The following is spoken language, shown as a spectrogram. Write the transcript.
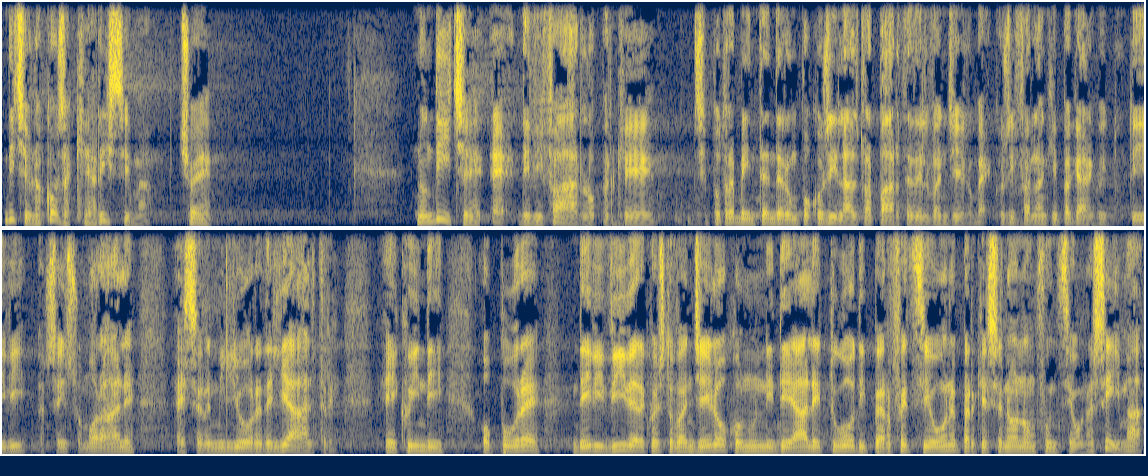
dice una cosa chiarissima, cioè non dice eh, devi farlo perché si potrebbe intendere un po' così l'altra parte del Vangelo, beh così fanno anche i pagani, quindi tu devi per senso morale essere migliore degli altri e quindi oppure devi vivere questo Vangelo con un ideale tuo di perfezione perché se no non funziona. Sì, ma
